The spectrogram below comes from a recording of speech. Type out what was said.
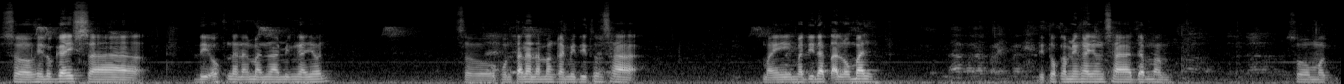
So, hello guys. Uh, day off na naman namin ngayon. So, punta na naman kami dito sa may Madinat Alumal. Dito kami ngayon sa Damam. So, mag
